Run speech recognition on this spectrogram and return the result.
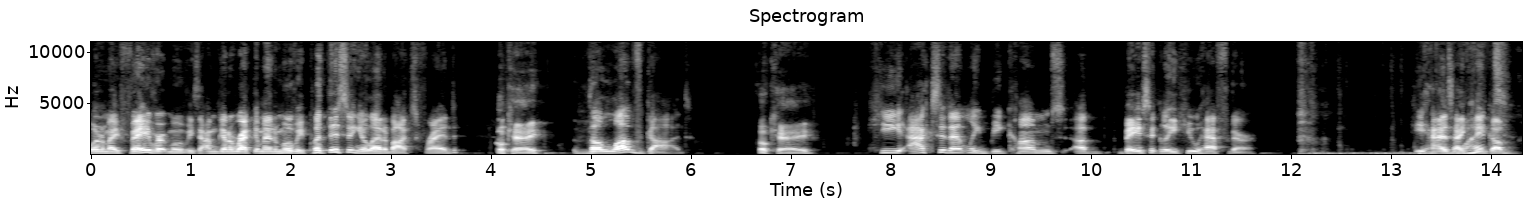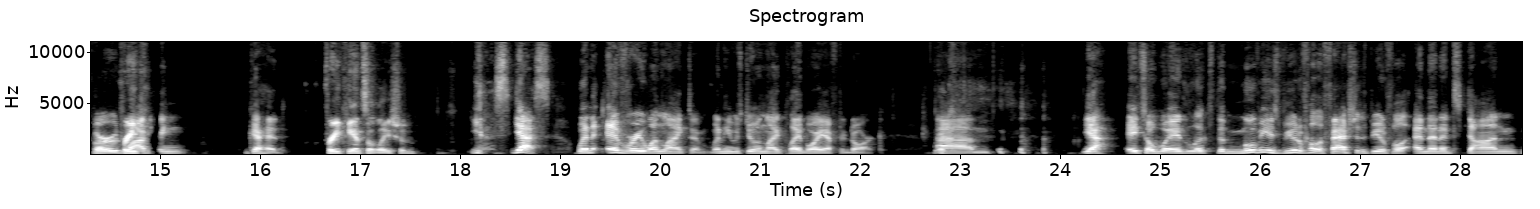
one of my favorite movies. I'm going to recommend a movie. Put this in your Letterboxd, Fred. okay, The Love God. okay. He accidentally becomes a, basically Hugh Hefner. He has, I think, a What? bird Freak. watching. Go ahead. Free cancellation. Yes, yes. When everyone liked him, when he was doing like Playboy After Dark. Okay. Um, yeah, it's a way it looks. The movie is beautiful, the fashion is beautiful, and then it's Don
